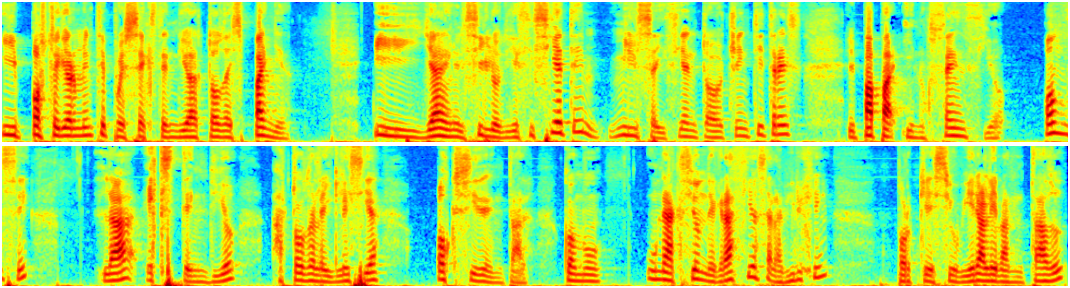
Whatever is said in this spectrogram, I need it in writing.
y posteriormente pues se extendió a toda España y ya en el siglo XVII, 1683, el Papa Inocencio XI la extendió a toda la Iglesia occidental, como una acción de gracias a la Virgen porque se hubiera levantado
